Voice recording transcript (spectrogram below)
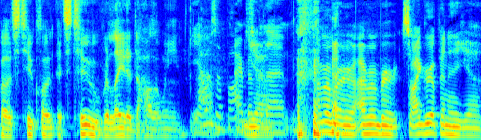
well, it's too close. It's too related to Halloween. Yeah. I was a I bum. remember Yeah. that. I remember. I remember. So I grew up in a uh,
